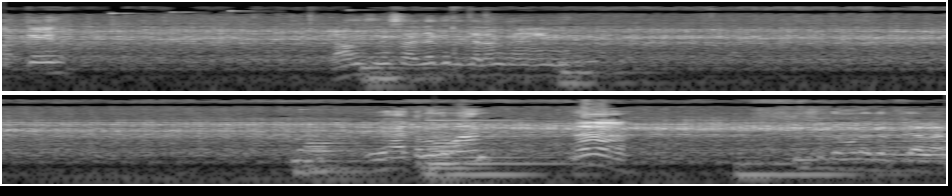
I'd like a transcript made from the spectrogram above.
oke, langsung saja kita jalankan ini. Lihat teman-teman. Nah, sudah mulai berjalan.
